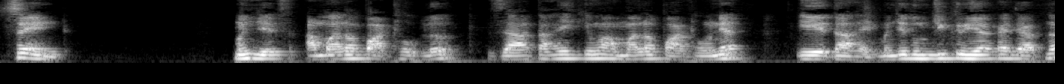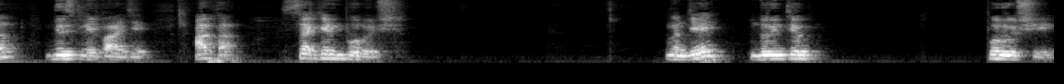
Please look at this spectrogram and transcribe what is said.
सेंट म्हणजेच आम्हाला पाठवलं जात आहे किंवा आम्हाला पाठवण्यात येत आहे. म्हणजे तुमची क्रिया काय त्यातनं दिसली पाहिजे. आता सेकंड पुरुष. म्हणजे द्वितीय पुरुषी.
